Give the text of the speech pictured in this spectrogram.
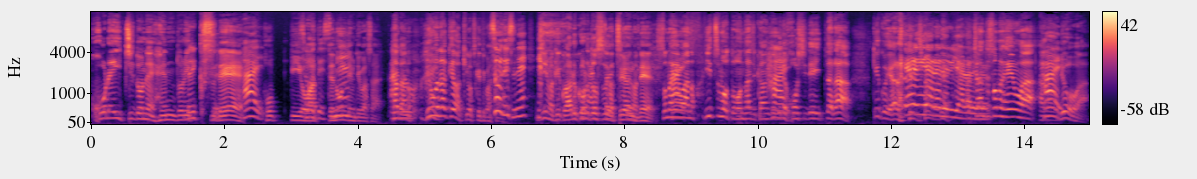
これ一度ね、ヘンドリックスで、はい。ホッピーを割って飲んでみてください。ねただあの量だけは気をつけてください。そうですね。ジンは結構アルコール度数が強いので、その辺はあの、い。つもと同じ感覚ではい。星でいったら、結構やられちゃうのでやられるやられる。ちゃんとその辺は、あの、はい。量は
